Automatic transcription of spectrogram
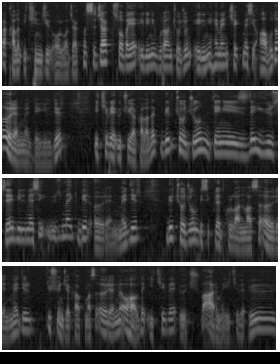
Bakalım ikinci olacak mı? Sıcak sobaya elini vuran çocuğun elini hemen çekmesi. Aa bu da öğrenme değildir. 2 ve 3'ü yakaladık. Bir çocuğun denizde yüzebilmesi, yüzmek bir öğrenmedir. Bir çocuğun bisiklet kullanması öğrenmedir. Düşünce kalkması öğrenme. O halde 2 ve 3. Var mı 2 ve 3?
